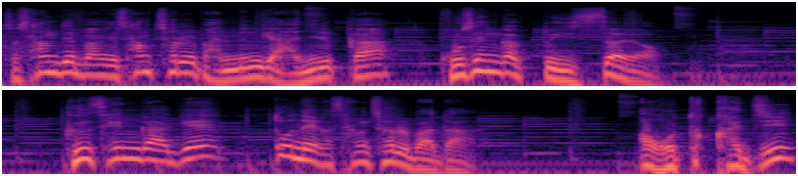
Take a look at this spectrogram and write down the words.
저 상대방이 상처를 받는 게 아닐까 그 생각도 있어요. 그 생각에 또 내가 상처를 받아. 아 어떡하지?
